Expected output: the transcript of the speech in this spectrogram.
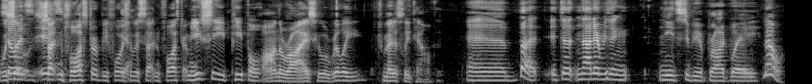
We So saw it's, it's Sutton Foster before she was Sutton Foster. I mean, you see people on the rise who are really tremendously talented. uh, but it does, not everything needs to be a Broadway. No,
